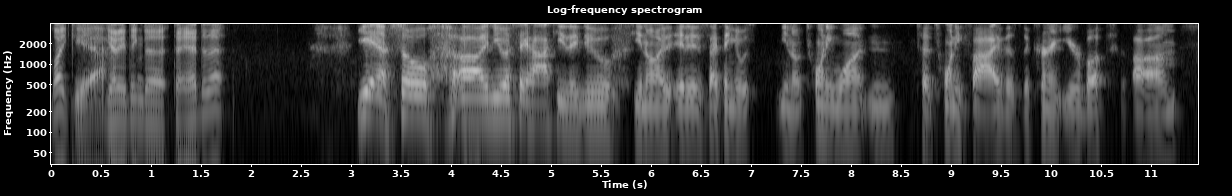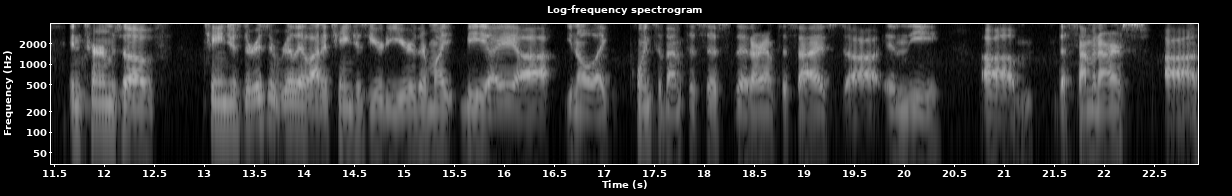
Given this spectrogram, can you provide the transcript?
Mike, you Yeah. got anything to, to add to that? Yeah, so uh, in USA Hockey, they do, you know, it is, I think it was, you know, 21 to 25 is the current yearbook. Um, in terms of changes, there isn't really a lot of changes year to year. There might be a, uh, you know, like points of emphasis that are emphasized uh, in the um, the seminars uh,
